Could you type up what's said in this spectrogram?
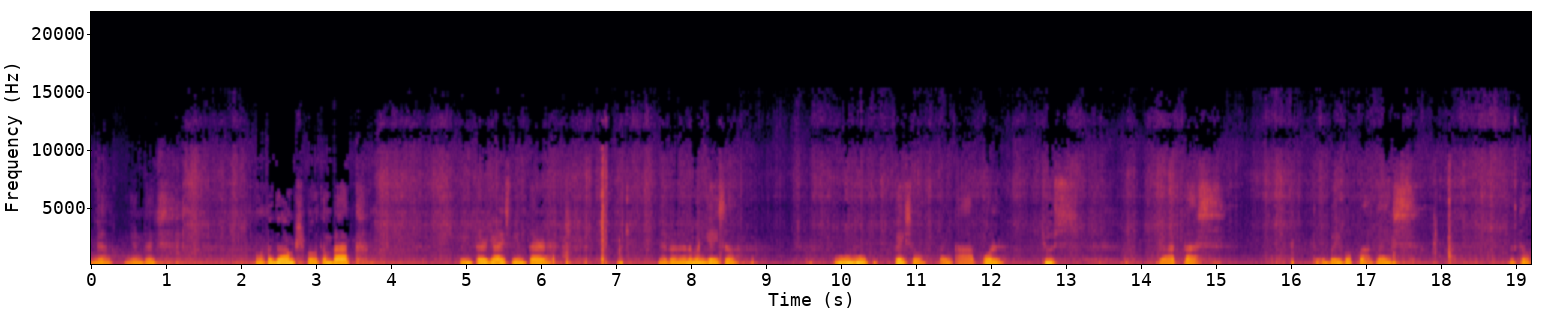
Yan, yan guys. Mga kadams, welcome back. Winter guys, winter. Meron na naman guys oh. Ooh, guys oh, pineapple, juice, gatas. Ito iba-iba pa guys. Ito.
